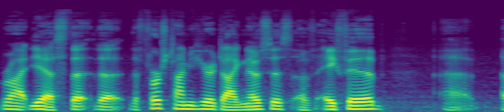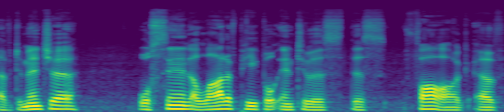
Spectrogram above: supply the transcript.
Right. Yes. The the the first time you hear a diagnosis of AFib, uh, of dementia, will send a lot of people into this this fog of,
